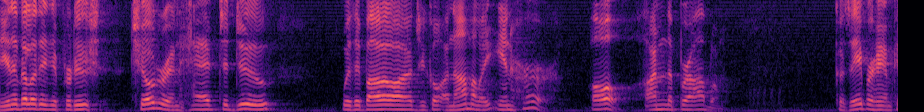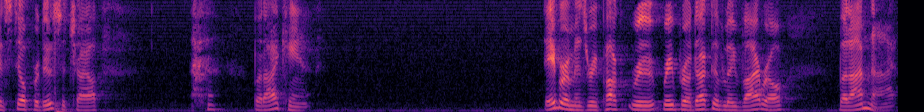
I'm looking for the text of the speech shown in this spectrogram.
the inability to produce children had to do with a biological anomaly in her. Oh, I'm the problem. Because Abraham can still produce a child, but I can't. Abraham is re- reproductively virile, but I'm not.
